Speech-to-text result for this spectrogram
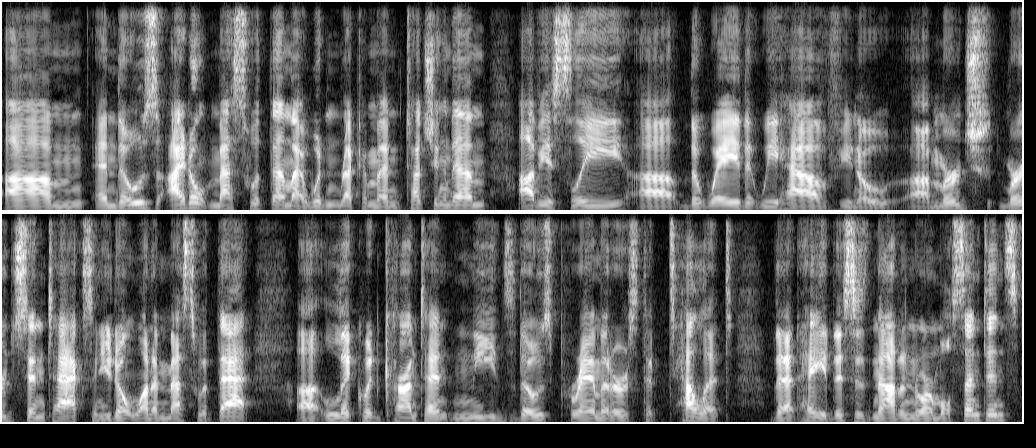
Um, and those, I don't mess with them. I wouldn't recommend touching them. Obviously, uh, the way that we have, you know, uh, merge merge syntax, and you don't want to mess with that. Uh, liquid content needs those parameters to tell it that, hey, this is not a normal sentence.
